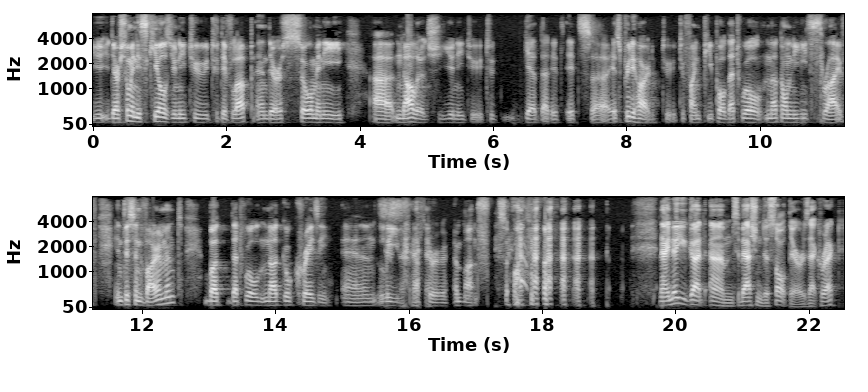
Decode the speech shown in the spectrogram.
you there are so many skills you need to to develop, and there are so many uh, knowledge you need to to get that it, it's uh, it's pretty hard to to find people that will not only thrive in this environment, but that will not go crazy and leave after a month. So. now I know you got um, Sebastian desault there. Is that correct?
